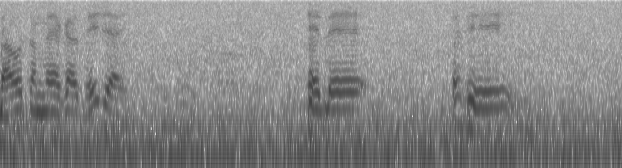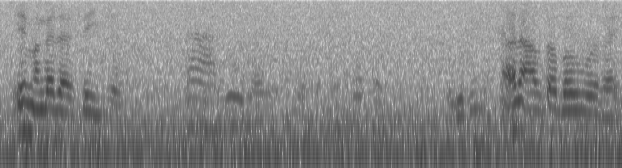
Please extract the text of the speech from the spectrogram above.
ભાવો તમને એકાર થઈ જાય. એટલે પછી એ મંગળદાર થઈ ગયો. આવતો બહુ થાય.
